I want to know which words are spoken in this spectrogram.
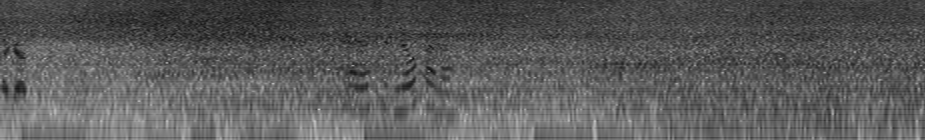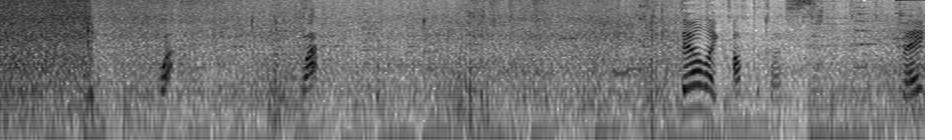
I got them. hey, this is new. They're like octopus, right?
